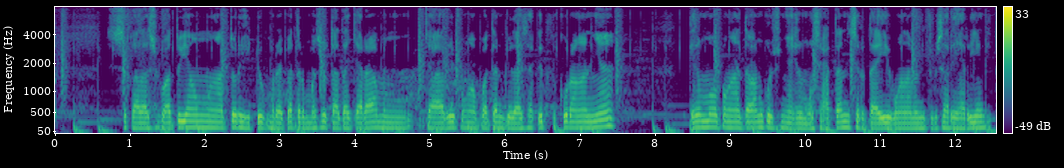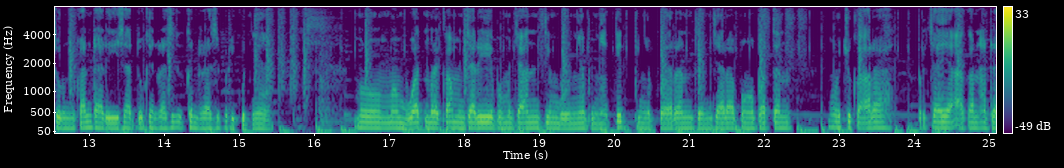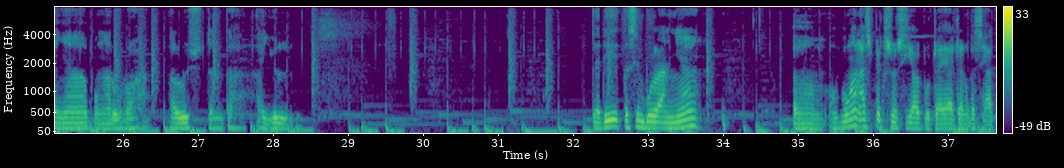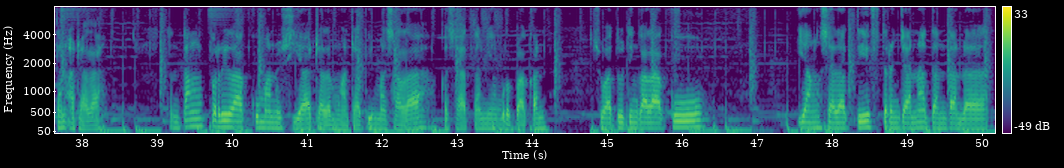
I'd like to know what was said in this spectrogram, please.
segala sesuatu yang mengatur hidup mereka termasuk tata cara mencari pengobatan bila sakit kekurangannya ilmu pengetahuan khususnya ilmu kesehatan disertai pengalaman hidup sehari-hari yang diturunkan dari satu generasi ke generasi berikutnya membuat mereka mencari pemecahan timbulnya penyakit, penyebaran dan cara pengobatan menuju ke arah percaya akan adanya pengaruh roh halus dan tahayul. Jadi kesimpulannya um, hubungan aspek sosial budaya dan kesehatan adalah tentang perilaku manusia dalam menghadapi masalah kesehatan yang merupakan suatu tingkah laku yang selektif, terencana dan tanda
